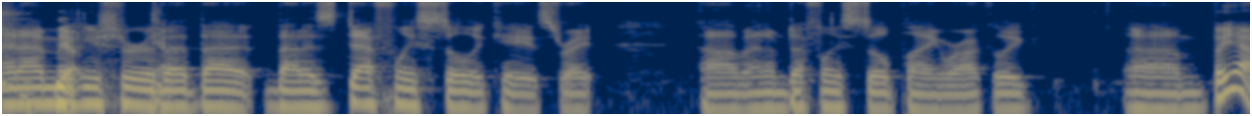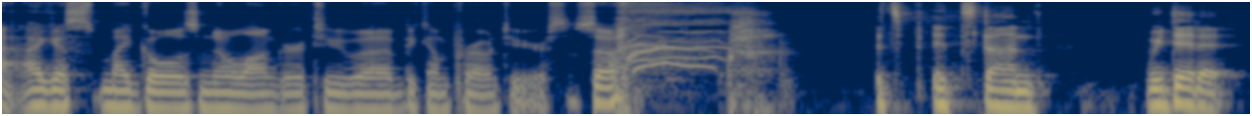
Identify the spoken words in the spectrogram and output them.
and I'm making sure that that that is definitely still the case, right? um, and I'm definitely still playing Rocket League. Um, but yeah, I guess my goal is no longer to uh, become pro in two years. So it's it's done. We did it.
